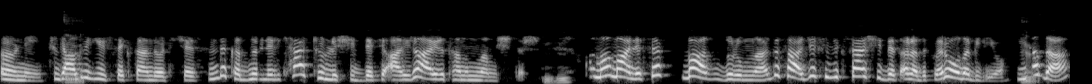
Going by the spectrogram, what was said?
Örneğin. Çünkü evet. 6184 içerisinde kadına yönelik her türlü şiddeti ayrı ayrı tanımlamıştır. Hı hı. Ama maalesef bazı durumlarda sadece fiziksel şiddet aradıkları olabiliyor. Evet. Ya da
